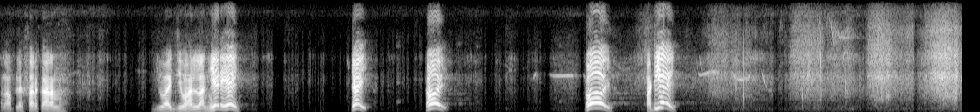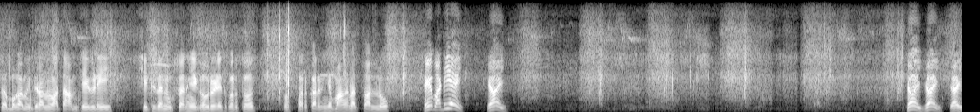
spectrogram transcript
पण आपल्या सरकारनं जीवा जीव आणला हे रे ये ओय! ओय! ये तर बघा मित्रांनो आता आमच्या इकडे शेतीचं नुकसान हे गौरेडेच करतात. तो सरकारच्या मागणात चाललो. हे पाटी ये याय जय शय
